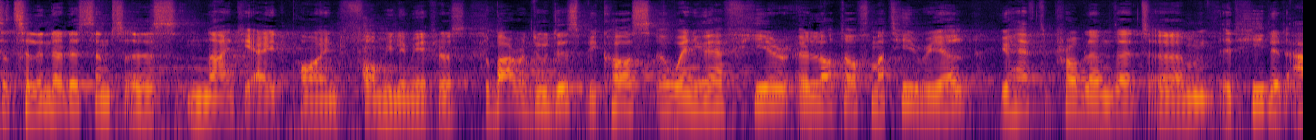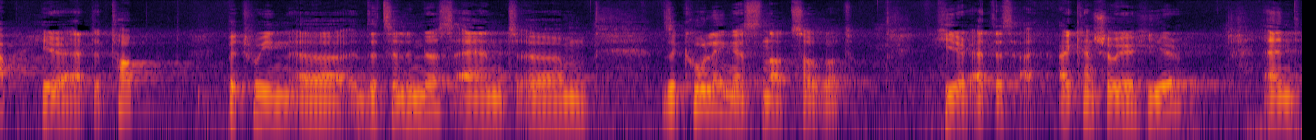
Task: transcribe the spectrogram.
the cylinder distance is 98.4 millimeters. Subaru do this because uh, when you have here a lot of material, you have the problem that um, it heated up here at the top between uh, the cylinders and um, the cooling is not so good. Here at this, I can show you here. And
